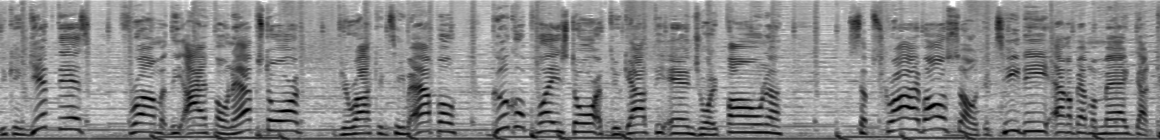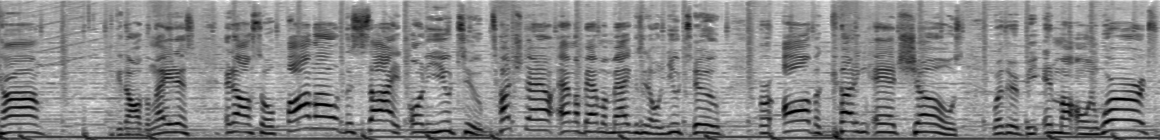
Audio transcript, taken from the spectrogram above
You can get this from the iPhone App Store if you're rocking Team Apple, Google Play Store if you got the Android phone. Subscribe also to tdalabamamag.com to get all the latest. And also follow the site on YouTube, Touchdown Alabama Magazine on YouTube, for all the cutting edge shows, whether it be in my own words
